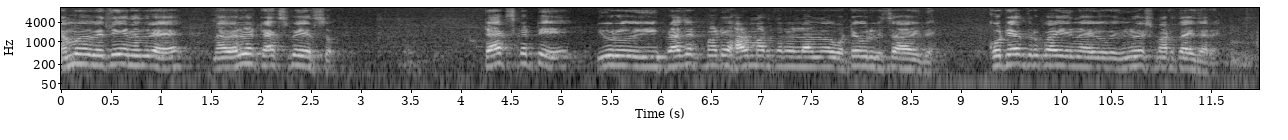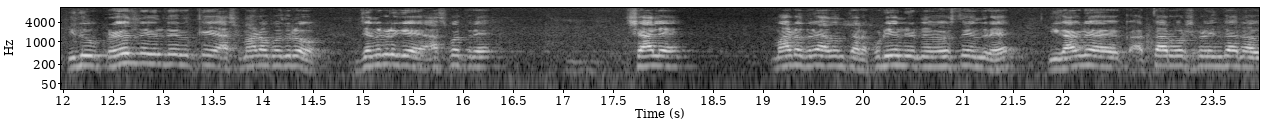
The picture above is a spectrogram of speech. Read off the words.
ನಮ್ಮ ವ್ಯಥೆ ಏನಂದರೆ, ನಾವೆಲ್ಲ ಟ್ಯಾಕ್ಸ್ ಪೇಯರ್ಸು ಟ್ಯಾಕ್ಸ್ ಕಟ್ಟಿ ಇವರು ಈ ಪ್ರಾಜೆಕ್ಟ್ ಮಾಡಿ ಹಾಳು ಮಾಡ್ತಾರಲ್ಲ ಅನ್ನೋ ಹೊಟ್ಟೆವ್ರಿಗೆ ಸಹ ಇದೆ. ಕೋಟ್ಯಾಂತರ ರೂಪಾಯಿನ ಇನ್ವೆಸ್ಟ್ ಮಾಡ್ತಾ ಇದ್ದಾರೆ. ಇದು ಪ್ರಯೋಜನ ಇಲ್ಲದಿರೋದಕ್ಕೆ ಅಷ್ಟು ಮಾಡೋ ಬದಲು ಜನಗಳಿಗೆ ಆಸ್ಪತ್ರೆ, ಶಾಲೆ ಮಾಡಿದ್ರೆ ಅದೊಂಥರ. ಕುಡಿಯೋ ನೀರಿನ ವ್ಯವಸ್ಥೆ ಅಂದರೆ ಈಗಾಗಲೇ ಹತ್ತಾರು ವರ್ಷಗಳಿಂದ ನಾವು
